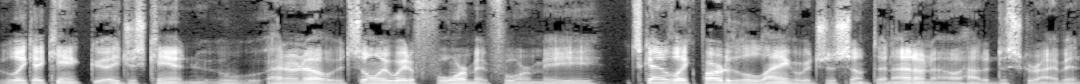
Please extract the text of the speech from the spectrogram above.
like I can't I just can't I don't know. It's the only way to form it for me. It's kind of like part of the language or something. I don't know how to describe it.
